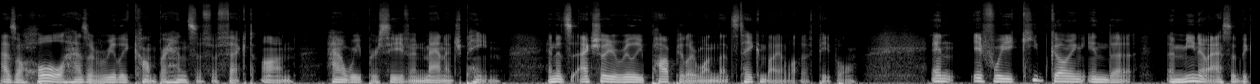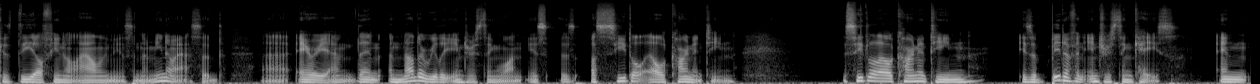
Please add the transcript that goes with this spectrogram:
as a whole has a really comprehensive effect on how we perceive and manage pain. And it's actually a really popular one that's taken by a lot of people. And if we keep going in the amino acid, because D-L-phenylalanine is an amino acid, uh, area. Then another really interesting one is, is acetyl L-carnitine. Acetyl L-carnitine is a bit of an interesting case, and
